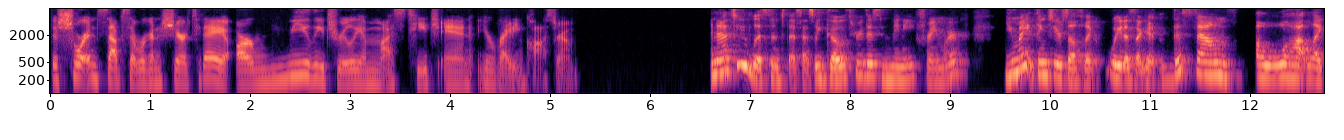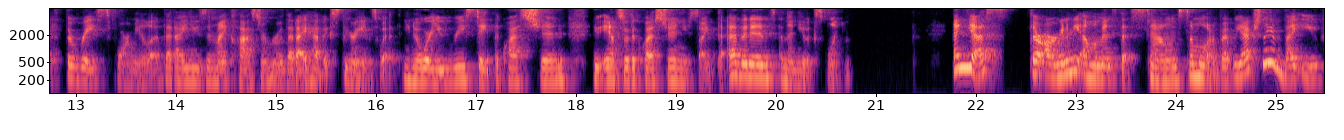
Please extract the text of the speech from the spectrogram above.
The shortened steps that we're going to share today are really, truly a must teach in your writing classroom. And as you listen to this, as we go through this mini framework, you might think to yourself, like, wait a second, this sounds a lot like the race formula that I use in my classroom or that I have experience with, you know, where you restate the question, you answer the question, you cite the evidence, and then you explain. And yes, there are going to be elements that sound similar, but we actually invite you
